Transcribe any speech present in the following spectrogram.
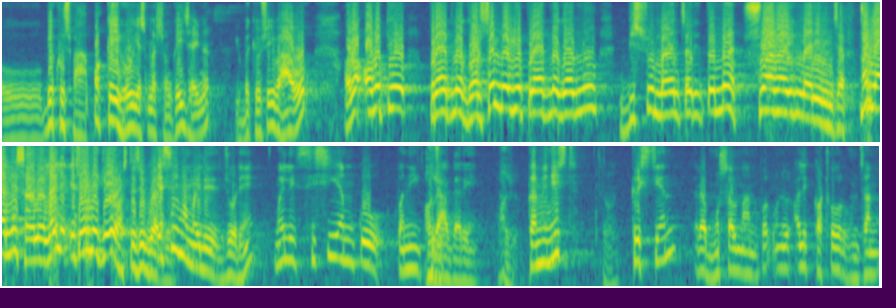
ओ, बेखुस भए पक्कै हो यसमा शङ्कै छैन। यो बेखुसै भए हो। र अब त्यो प्रयत्न गर्छन् र यो प्रयत्न गर्नु विश्व मानचरित्रमा स्वाभाविक मानि हुन्छ। ठुलाले सानालाई केही न केही हस्तक्षेप गर्छ यसैमा मैले जोडेँ। मैले सिसिएमको पनि कुरा गरेँ। हजुर। कम्युनिस्ट क्रिस्चियन र मुसलमान पर उनीहरू अलिक कठोर हुन्छन्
